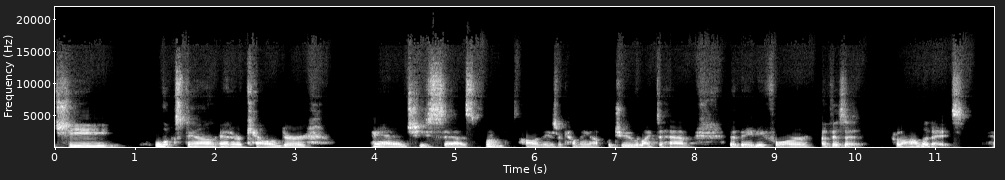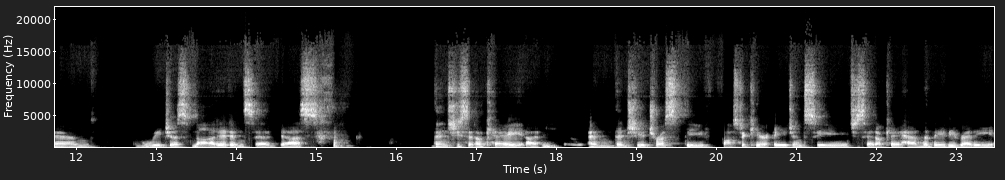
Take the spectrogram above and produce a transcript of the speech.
she looks down at her calendar and she says, hmm, holidays are coming up. Would you like to have the baby for a visit for the holidays? And we just nodded and said yes. then she said, okay. Uh, and then she addressed the foster care agency. She said, okay, have the baby ready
